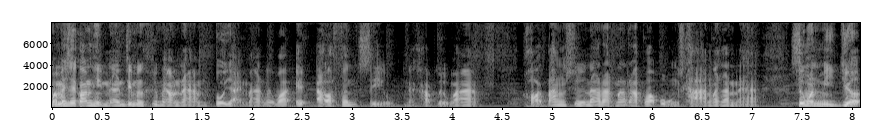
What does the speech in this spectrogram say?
มันไม่ใช่ก้อนหินนะจริงๆมันคือแมวน้ำตัวใหญ่มากเรียกว่า elephant seal นะครับหรือว่า ขอตั้งชื่อน่ารักน่ารักว่าอุ๋งช้างแล้วกันนะฮะซึ่งมันมีเยอะ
